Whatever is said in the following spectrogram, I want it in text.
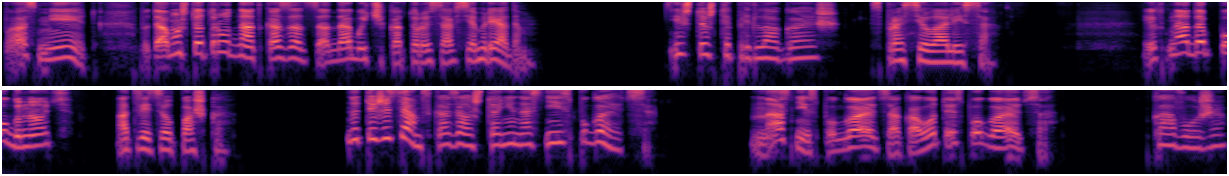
«Посмеют, потому что трудно отказаться от добычи, которая совсем рядом. «И что ж ты предлагаешь?» — спросила Алиса. «Их надо пугнуть», — ответил Пашка. «Но ты же сам сказал, что они нас не испугаются». «Нас не испугаются, а кого-то испугаются». «Кого же?»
